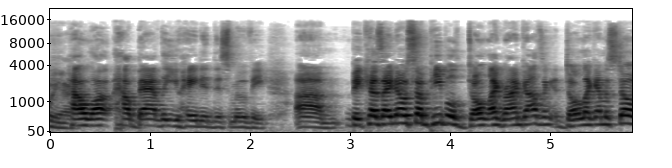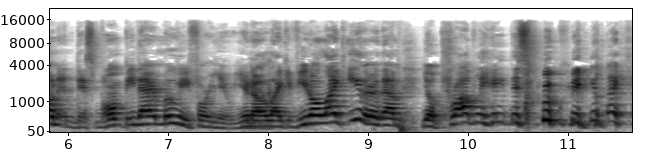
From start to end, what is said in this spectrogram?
wrong we are. How lo- how badly you hated this movie. Um, because I know some people don't like Ryan Gosling, and don't like Emma Stone, and this won't be their movie for you. You know, like if you don't like either of them, you'll probably hate this movie. like,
